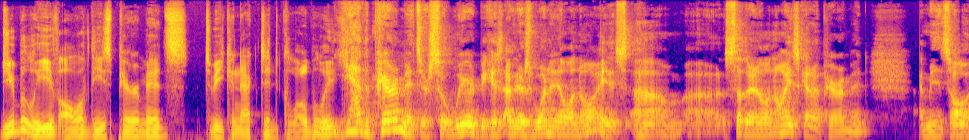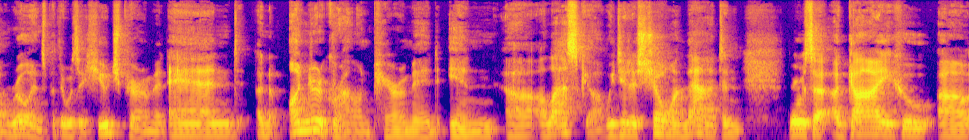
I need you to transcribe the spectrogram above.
do you believe all of these pyramids to be connected globally? Yeah, the pyramids are so weird because I mean, there's one in Illinois. Um, uh, Southern Illinois has got a pyramid. I mean, it's all in ruins, but there was a huge pyramid and an underground pyramid in uh, Alaska. We did a show on that, and there was a, a guy who, uh,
